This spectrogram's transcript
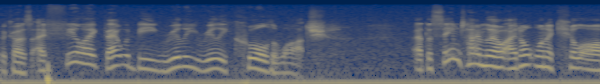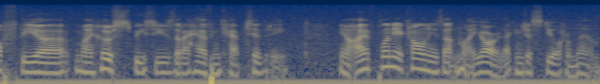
Because I feel like that would be really, really cool to watch. At the same time, though, I don't want to kill off the uh, my host species that I have in captivity. You know, I have plenty of colonies out in my yard. I can just steal from them.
